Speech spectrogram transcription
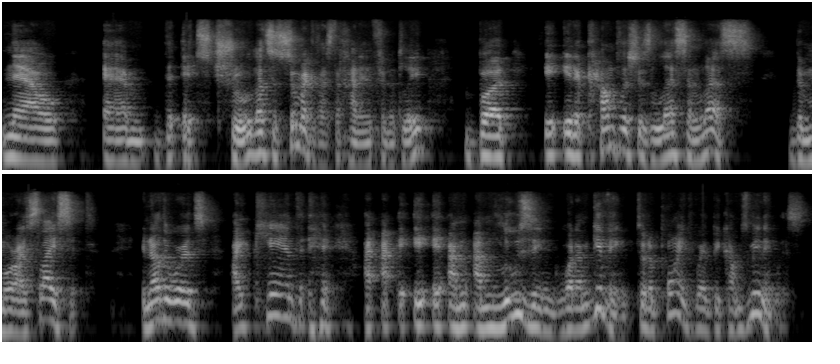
Now, um, it's true. Let's assume challah infinitely, but it, it accomplishes less and less the more I slice it. In other words, I can't. I, I, I'm, I'm losing what I'm giving to the point where it becomes meaningless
